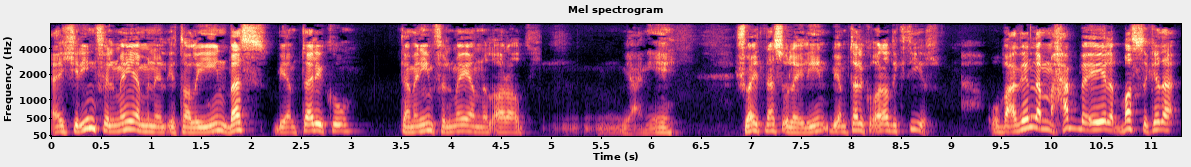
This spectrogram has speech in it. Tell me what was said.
20% من الإيطاليين بس بيمتلكوا 80% من الأراضي. يعني إيه؟ شوية ناس قليلين بيمتلكوا أراضي كتير. وبعدين لما حب إيه بص كده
